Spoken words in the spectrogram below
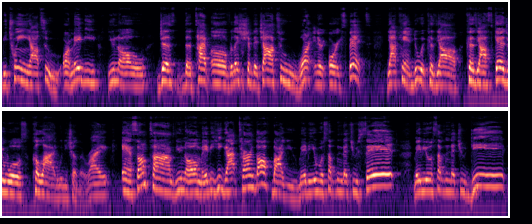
between y'all two. Or maybe you know just the type of relationship that y'all two want or expect y'all can't do it because y'all because y'all schedules collide with each other right? And sometimes you know maybe he got turned off by you. Maybe it was something that you said. Maybe it was something that you did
